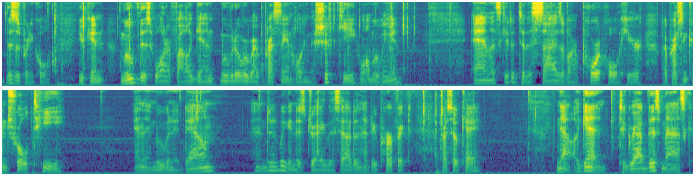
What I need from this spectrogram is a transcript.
this is pretty cool. You can move this water file again, move it over by pressing and holding the shift key while moving it. And let's get it to the size of our porthole here by pressing control T and then moving it down. And uh, we can just drag this out, it doesn't have to be perfect. Press OK. Now again, to grab this mask,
